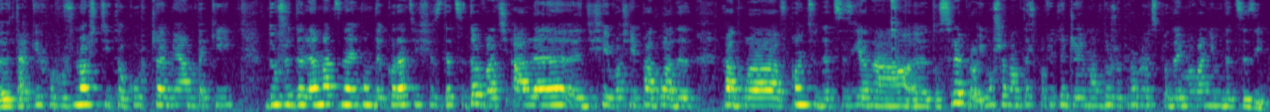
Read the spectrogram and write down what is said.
y, takich różności, to kurczę, miałam taki duży dylemat, na jaką dekorację się zdecydować, ale y, dzisiaj właśnie padła, padła w końcu decyzja na y, to srebro i muszę Wam też powiedzieć, że ja mam duży problem z podejmowaniem decyzji,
